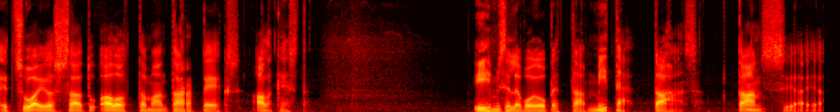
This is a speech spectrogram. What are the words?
että sua ei ole saatu aloittamaan tarpeeksi alkeesta. Ihmiselle voi opettaa mitä tahansa. Tanssia ja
